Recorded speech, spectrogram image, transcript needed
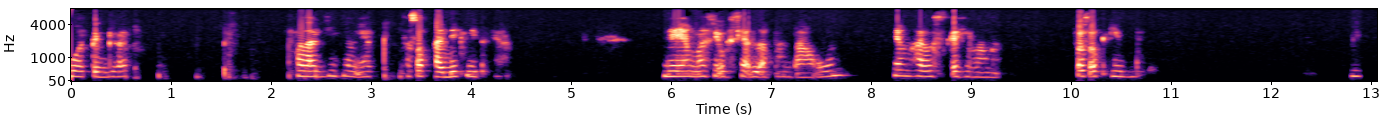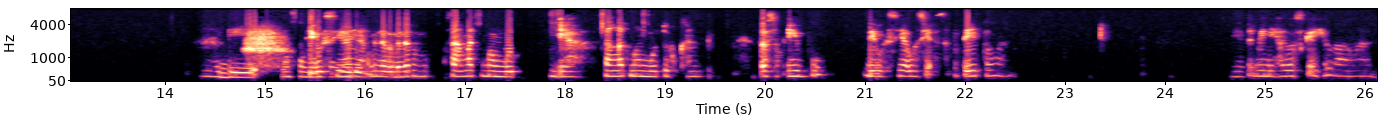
buat tegar. Apalagi ngeliat sosok adik gitu ya. Dia yang masih usia 8 tahun, yang harus kehilangan sosok ibu di masa di usia yang benar-benar sangat membut ya sangat membutuhkan sosok ibu di usia-usia seperti itu kan. Ya. Tapi ini harus kehilangan.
